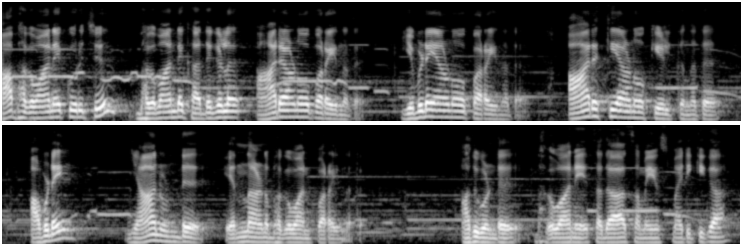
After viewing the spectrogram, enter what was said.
ആ ഭഗവാനെക്കുറിച്ച് ഭഗവാന്റെ കഥകൾ ആരാണോ പറയുന്നത്? എവിടെയാണോ പറയുന്നത്? ആരൊക്കെയാണോ കേൾക്കുന്നത്? അവിടെ ഞാനുണ്ട് എന്നാണ് ഭഗവാൻ പറയുന്നത്. അതുകൊണ്ട് ഭഗവാനെ സദാസമയം സ്മരിക്കുക.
